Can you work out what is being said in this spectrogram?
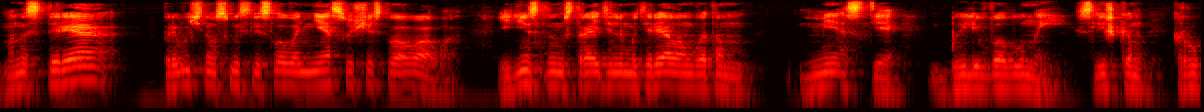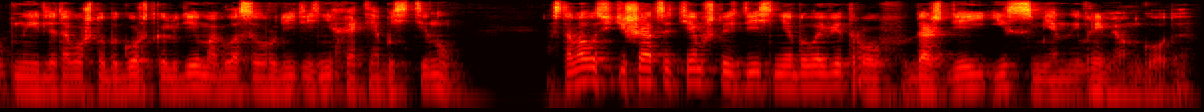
Монастыря в привычном смысле слова не существовало. Единственным строительным материалом в этом месте были валуны, слишком крупные для того, чтобы горстка людей могла соорудить из них хотя бы стену. Оставалось утешаться тем, что здесь не было ветров, дождей и смены времен года.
